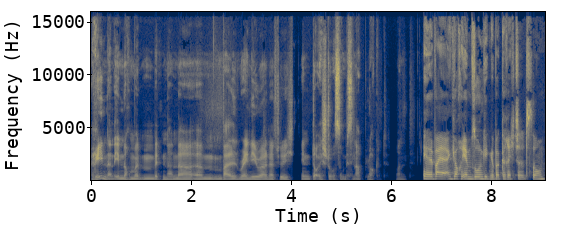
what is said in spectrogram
reden dann eben noch mit, miteinander, ähm, weil Rhaenyra natürlich den Dolchstoß so ein bisschen abblockt. Und ja, der war ja eigentlich auch ihrem Sohn gegenüber gerichtet, so.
